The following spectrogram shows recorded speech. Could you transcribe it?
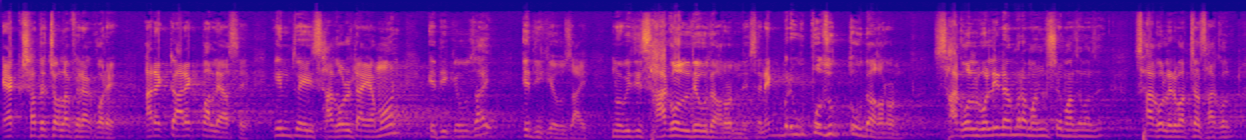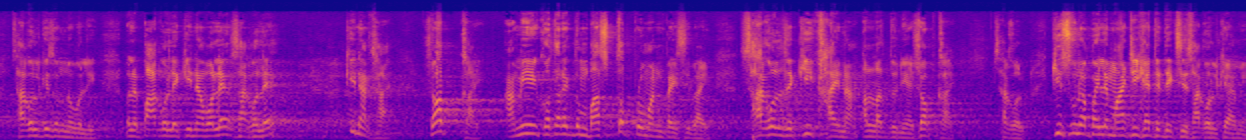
একসাথে চলাফেরা করে, আরেকটা আরেক পালে আছে। কিন্তু এই ছাগলটা এমন, এদিকেও যায় এদিকেও যায়। নবীজি ছাগল দিয়ে উদাহরণ দিয়েছেন, একবারে উপযুক্ত উদাহরণ। ছাগল বলি না আমরা মানুষের মাঝে মাঝে। ছাগলের বাচ্চা ছাগল। ছাগল কি জন্য বলি? বলে, পাগলে কিনা বলে, ছাগলে কিনা খায়, সব খায়। আমি এই কথার একদম বাস্তব প্রমাণ পাইছি ভাই। ছাগল যে কি খায় না, আল্লাহর দুনিয়ায় সব খায়। ছাগল। কিছু না পাইলে মাটি খাইতে দেখছি ছাগলকে আমি।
